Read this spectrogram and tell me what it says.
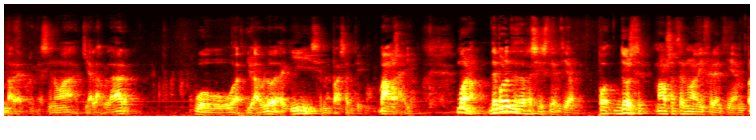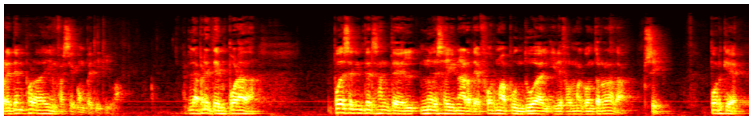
Vale, porque si no, aquí al hablar yo hablo de aquí y se me pasa el tiempo. Vamos allá. Bueno, deportes de resistencia. Dos, vamos a hacer una diferencia en pretemporada y en fase competitiva. La pretemporada puede ser interesante el no desayunar de forma puntual y de forma controlada. Sí. ¿Por qué?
